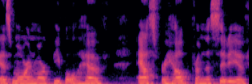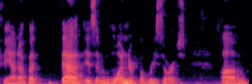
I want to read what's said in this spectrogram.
as more and more people have asked for help from the city of Vienna. But that is a wonderful resource um,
